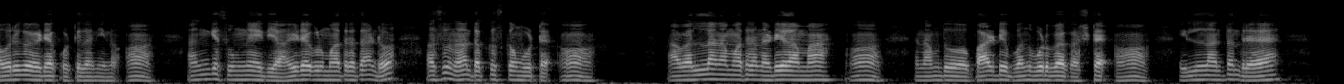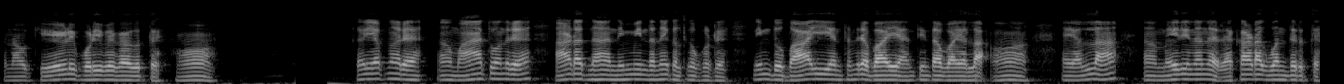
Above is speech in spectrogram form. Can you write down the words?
ಅವರಿಗೂ ಐಡಿಯಾ ಕೊಟ್ಟಿಲ್ಲ ನೀನು. ಹಾಂ ಹಂಗೆ ಸುಮ್ಮನೆ ಇದೆಯಾ. ಐಡಿಯಾಗಳು ಮಾತ್ರ ತಗೊಂಡು ಹಸುನ ದಕ್ಕಿಸ್ಕೊಂಬಿಟ್ಟೆ. ಹಾಂ ಅವೆಲ್ಲ ನಮ್ಮ ಹತ್ರ ನಡೆಯಲ್ಲಮ್ಮ. ಹ್ಞೂ ನಮ್ಮದು ಪಾರ್ಟಿ ಬಂದ್ಬಿಡ್ಬೇಕು ಅಷ್ಟೇ ಹಾಂ ಇಲ್ಲ ಅಂತಂದರೆ ನಾವು ಕೇಳಿ ಪಡಿಬೇಕಾಗುತ್ತೆ. ಹ್ಞೂ ಕರಿಯಪ್ಪನವ್ರೆ ಮಾತು ಅಂದ್ರೆ ಆಡೋದನ್ನ ನಿಮ್ಮಿಂದನೇ ಕಲ್ತ್ಕೊಬೇಕ್ರಿ ನಿಮ್ದು ಬಾಯಿ ಅಂತಂದ್ರೆ ಬಾಯಿ, ಅಂತಿಂತ ಬಾಯಿ ಅಲ್ಲ. ಹ್ಞೂ ಎಲ್ಲ ಮೇಲಿನೇ ರೆಕಾರ್ಡ್ ಆಗಿ ಬಂದಿರುತ್ತೆ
